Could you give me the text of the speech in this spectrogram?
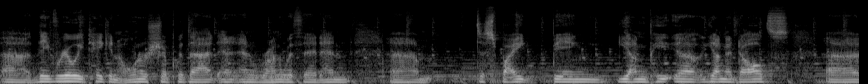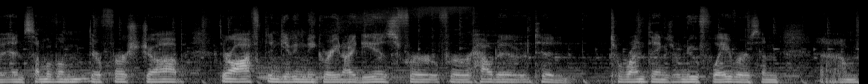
Uh, they've really taken ownership with that and, and run with it. And um, despite being young uh, young adults, uh, and some of them their first job, they're often giving me great ideas for, for how to, to to run things or new flavors. And um,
